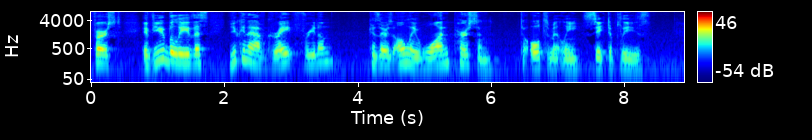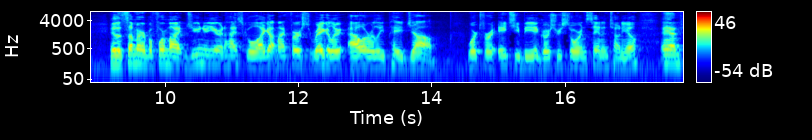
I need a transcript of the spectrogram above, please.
First, if you believe this, you can have great freedom because there's only one person to ultimately seek to please. You know, the summer before my junior year in high school, I got my first regular hourly paid job. Worked for HEB, a grocery store in San Antonio, and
